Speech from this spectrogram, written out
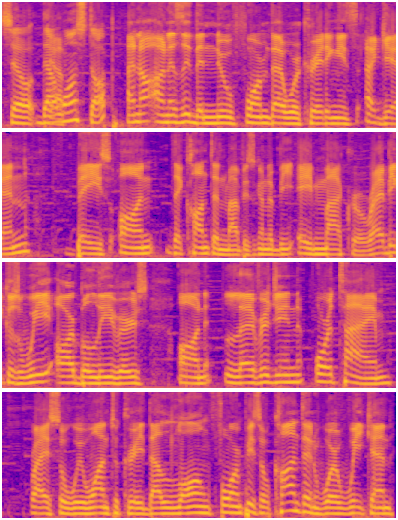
so that Yeah. won't stop. And honestly, the new form that we're creating is again based on the content map is going to be a macro, right? Because we are believers on leveraging our time right? So we want to create that long form piece of content where we can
